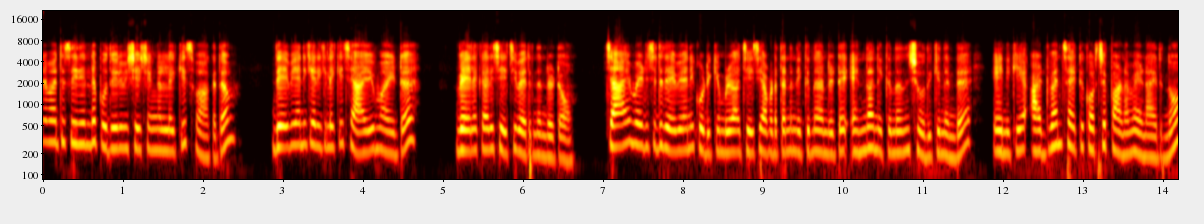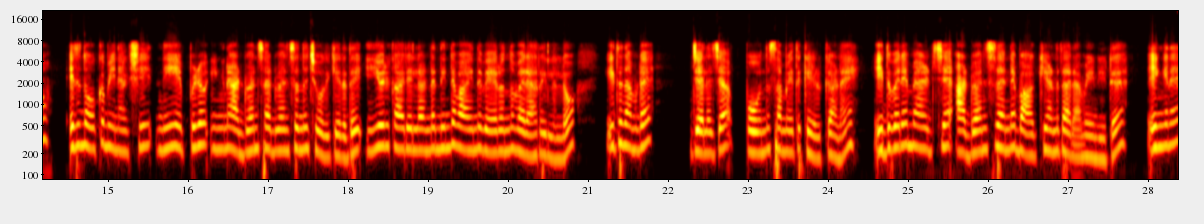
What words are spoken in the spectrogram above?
സിനിമാറ്റ് സീരിയലിന്റെ പുതിയൊരു വിശേഷങ്ങളിലേക്ക് സ്വാഗതം. ദേവയാനിക്ക് അരികിലേക്ക് ചായയുമായിട്ട് വേലക്കാരി ചേച്ചി വരുന്നുണ്ട് കേട്ടോ ചായ മേടിച്ചിട്ട് ദേവയാനി കുടിക്കുമ്പോൾ ആ ചേച്ചി അവിടെ തന്നെ നിൽക്കുന്നത് കണ്ടിട്ട് എന്താ നിൽക്കുന്നതെന്ന് ചോദിക്കുന്നുണ്ട്. എനിക്ക് അഡ്വാൻസ് ആയിട്ട് കുറച്ച് പണം വേണമായിരുന്നു. ഇത് നോക്ക് മീനാക്ഷി നീ എപ്പോഴും ഇങ്ങനെ അഡ്വാൻസ് അഡ്വാൻസ് എന്ന് ചോദിക്കരുത്. ഈ ഒരു കാര്യമല്ലാണ്ട് നിന്റെ വായിന്ന് വേറൊന്നും വരാറില്ലല്ലോ. ഇത് നമ്മുടെ ജലജ പോകുന്ന സമയത്ത് കേൾക്കുകയാണേ. ഇതുവരെ മേടിച്ച അഡ്വാൻസ് തന്നെ ബാക്കിയാണ് തരാൻ വേണ്ടിയിട്ട്. ഇങ്ങനെ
